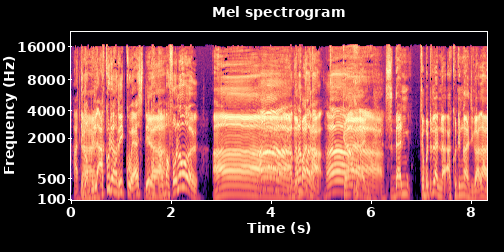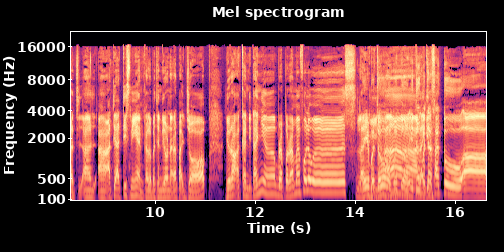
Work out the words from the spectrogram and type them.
ha, Tengok Dan- bila aku dah request Dia dah Ya. tambah follower Ah, Ah, kau nampak tak? Ah. Kan. Dan kebetulan lah aku dengar jugalah uh, uh, artis-artis ni kan kalau macam dia orang nak dapat job, dia orang akan ditanya berapa ramai followers. Eh betul ah, betul Itu lagi- macam satu uh,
